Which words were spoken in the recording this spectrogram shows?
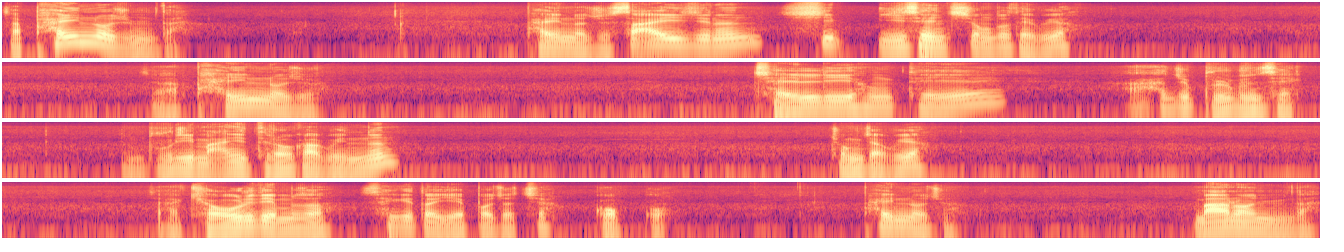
자, 파인 로즈입니다. 파인 로즈 사이즈는 12cm 정도 되고요. 자, 파인 로즈 젤리 형태의 아주 붉은색 물이 많이 들어가고 있는 종자고요. 자, 겨울이 되면서 색이 더 예뻐졌죠. 곱고 파인 로즈 만 원입니다.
